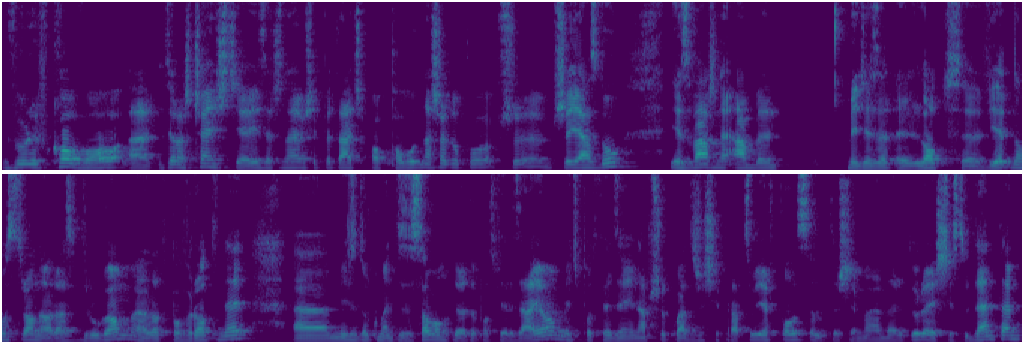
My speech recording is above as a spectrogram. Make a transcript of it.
wyrywkowo i coraz częściej zaczynają się pytać o powód naszego przyjazdu. Jest ważne, aby będzie lot w jedną stronę oraz w drugą, lot powrotny, e, mieć dokumenty ze sobą, które to potwierdzają, mieć potwierdzenie na przykład, że się pracuje w Polsce lub też się ma emeryturę, jest się studentem,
